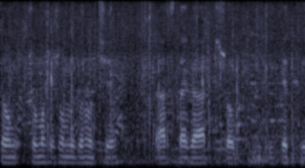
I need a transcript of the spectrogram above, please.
সম- সমস্যার সম্মুখীন হচ্ছে। রাস্তাঘাট সব ক্ষেত্রে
